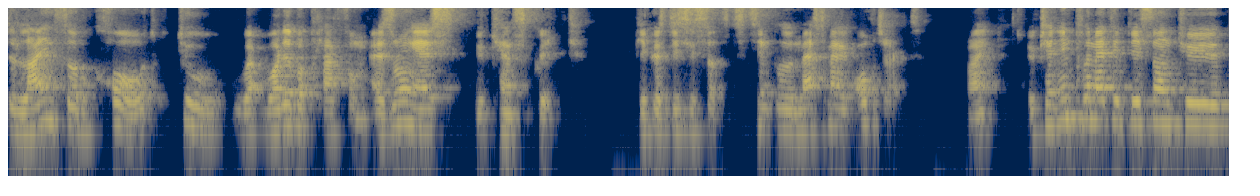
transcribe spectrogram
the lines of code to whatever platform as long as you can script because this is a simple mathematical object, right? You can implement it this onto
